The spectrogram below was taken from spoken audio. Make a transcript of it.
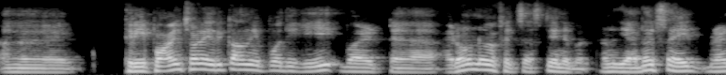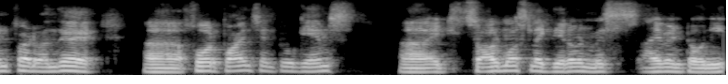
Uh, த்ரீ பாயிண்ட்ஸோட இருக்காங்க இப்போதைக்கு பட் ஐ டோன்ட் நோ இஃப் இட்ஸ் சஸ்டைனபிள் அண்ட் தி அதர் சைட் பிரென்ஃபர்ட் வந்து ஃபோர் பாயிண்ட்ஸ் இன் டூ கேம்ஸ் uh, it's almost like they don't miss Ivan Toney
